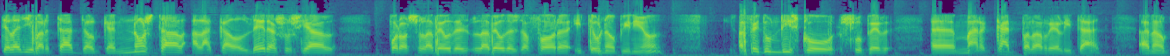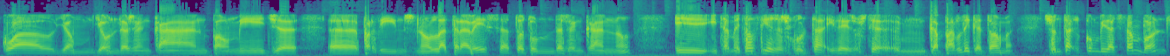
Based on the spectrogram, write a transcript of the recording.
té la llibertat del que no està a la caldera social, però se la veu, de, la veu des de fora i té una opinió. Ha fet un disco super eh, marcat per la realitat, en el qual hi ha un, hi ha un desencant pel mig, eh, eh, per dins, no? La travessa tot un desencant, no? I, i també te'l fies escoltar i deies, hòstia, mm, que parli aquest home. Són ta convidats tan bons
